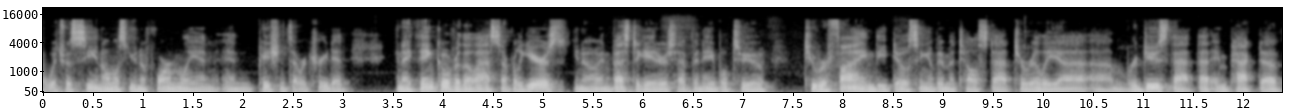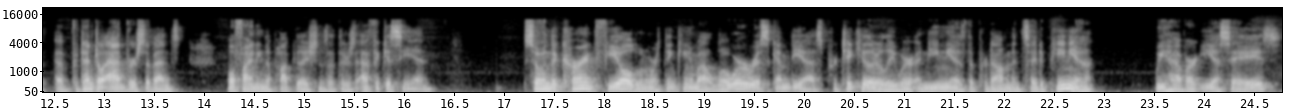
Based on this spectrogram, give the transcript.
which was seen almost uniformly in in patients that were treated. And I think over the last several years, you know, investigators have been able to to refine the dosing of imetelstat to really uh, um, reduce that that impact of, of potential adverse events while finding the populations that there's efficacy in. So in the current field, when we're thinking about lower risk MDS, particularly where anemia is the predominant cytopenia, we have our ESAs,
